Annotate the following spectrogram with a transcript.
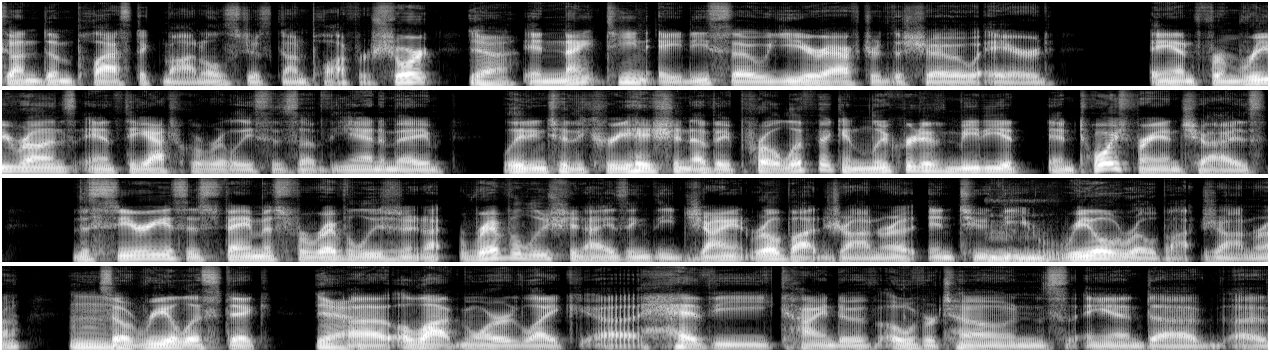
Gundam plastic models, just Gunpla for short, Yeah, in 1980, so a year after the show aired, and from reruns and theatrical releases of the anime, leading to the creation of a prolific and lucrative media and toy franchise. The series is famous for revolution- revolutionizing the giant robot genre into the Mhm. real robot genre. Mm. So realistic, yeah, uh, a lot more like uh, heavy kind of overtones and uh, uh,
